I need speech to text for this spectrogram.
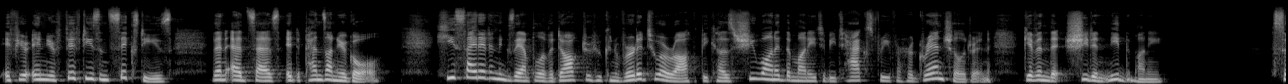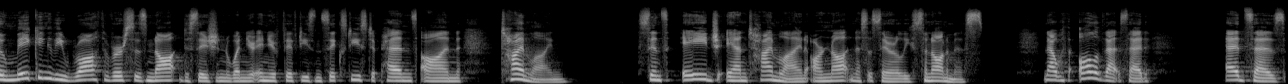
if you're in your 50s and 60s, then Ed says it depends on your goal. He cited an example of a doctor who converted to a Roth because she wanted the money to be tax free for her grandchildren, given that she didn't need the money. So making the Roth versus not decision when you're in your 50s and 60s depends on timeline, since age and timeline are not necessarily synonymous. Now, with all of that said, Ed says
